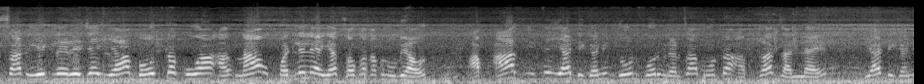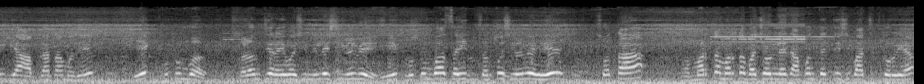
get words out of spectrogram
साठ एक लहरेच्या या बहुत का कुवा नाव पडलेल्या या चौकात आपण उभे आहोत. आप आज इथे या ठिकाणी दोन फोर व्हीलरचा मोठा अपघात झालेला आहे. या ठिकाणी या अपघातामध्ये एक कुटुंब कळमचे रहिवासी निलेश इळवे एक कुटुंबासहित संतोष इळवे हे स्वतः मरता मरता बचावलेले आहेत. आपण त्यांच्याशी बातचीत करूया.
